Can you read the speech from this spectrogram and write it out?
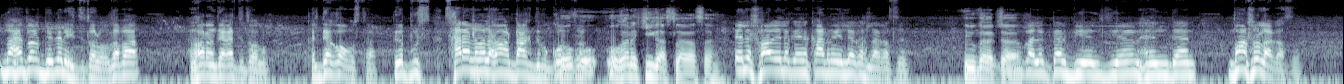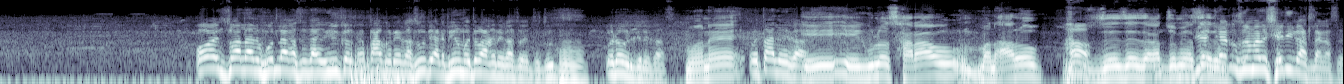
না হয় তোর দেখে লিখতে চলো যাবা ঘর দেখাতে চলো। দেখো অবস্থা। সারা লেভেল আমার ডাক দেবো ওখানে কি গাছ লাগাছে? এলে সব এলাকা কাঠের এলাকা লাগাছে। হ্যান বাঁশও লাগাছে। ওই জলের ভূত লাগাছে যাই ইউকালেক্টার পাগরের গাছ ভিড় মধ্যে পাগরের গাছ হয়তো দুধ। হ্যাঁ। ওটা গাছ। মানে ওই তালের গাছ। এই এইগুলো ছাড়াও মানে আরও হ্যাঁ। যে যে জায়গার জমি আছে যে জমি আছে সেরই গাছ লাগাছে।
